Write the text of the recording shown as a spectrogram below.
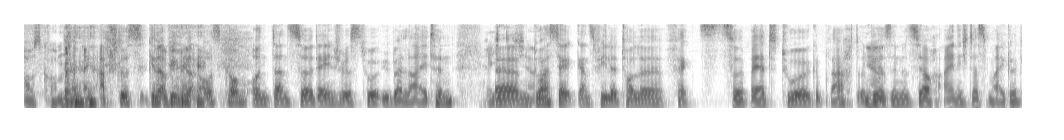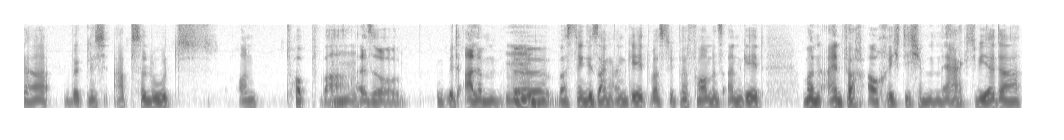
rauskommen. äh, einen Abschluss, genau, wie wir da rauskommen und dann zur Dangerous Tour überleiten. Richtig, ähm, ja. Du hast ja ganz viele tolle Facts zur Bad Tour gebracht und Ja. wir sind uns ja auch einig, dass Michael da wirklich absolut on top war. Mhm. Also mit allem, äh, was den Gesang angeht, was die Performance angeht. Man einfach auch richtig merkt, wie er da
